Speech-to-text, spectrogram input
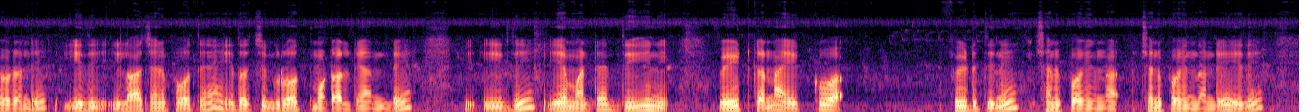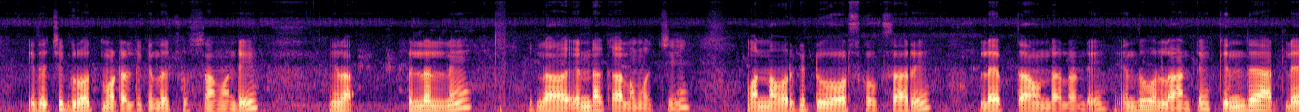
చూడండి. ఇది ఇలా చనిపోతే ఇది వచ్చి గ్రోత్ మోటాలిటీ అండి. ఇది ఏమంటే దీని వెయిట్ కన్నా ఎక్కువ ఫీడ్ తిని చనిపోయిన చనిపోయిందండి ఇది. ఇది వచ్చి గ్రోత్ మోటాలిటీ కింద చూస్తామండి. ఇలా పిల్లల్ని ఇట్లా ఎండాకాలం వచ్చి వన్ అవర్కి టూ అవర్స్కి ఒకసారి లేపుతూ ఉండాలండి. ఎందువల్ల అంటే కింద అట్లే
